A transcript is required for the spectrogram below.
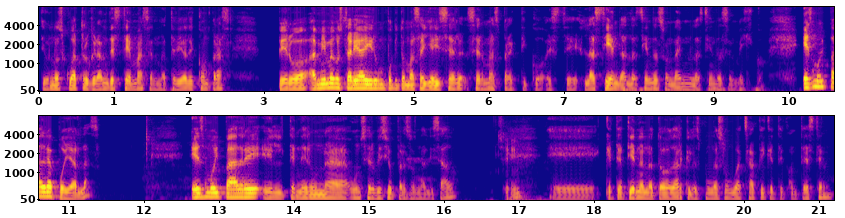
de unos cuatro grandes temas en materia de compras. Pero a mí me gustaría ir un poquito más allá y ser, ser más práctico. Este, las tiendas, las tiendas online, las tiendas en México. Es muy padre apoyarlas. Es muy padre el tener una, un servicio personalizado. Sí. Eh, que te atiendan a todo dar, que les pongas un WhatsApp y que te contesten.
